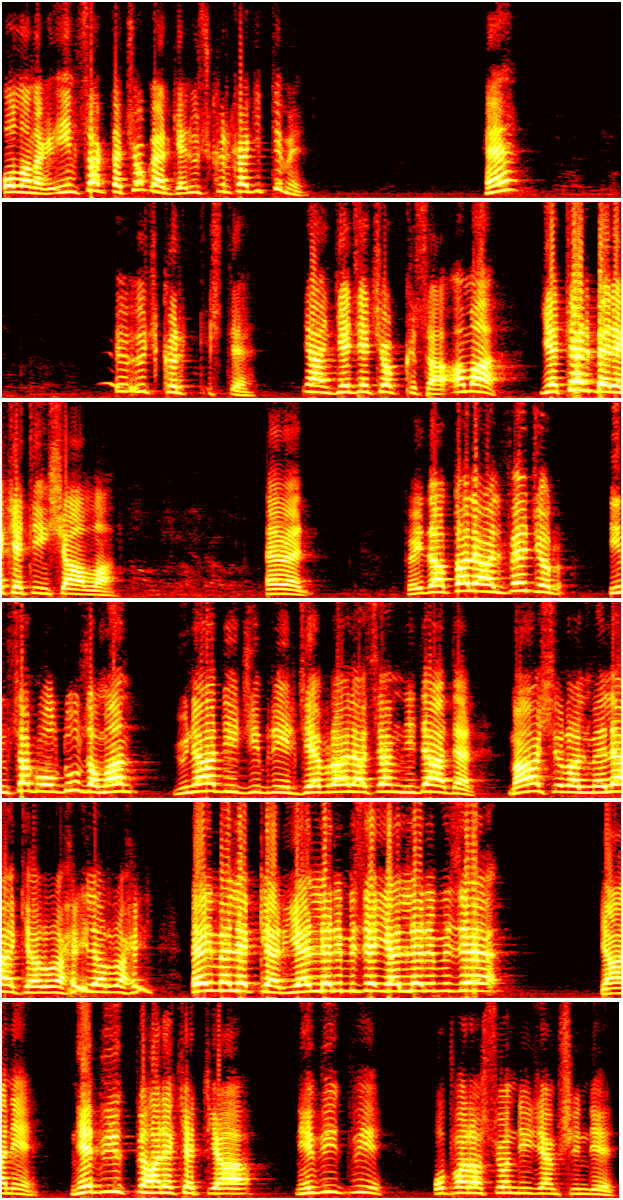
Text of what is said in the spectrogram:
olana. İmsak da çok erken. 3.40'a gitti mi? He? 3.40 işte. Yani gece çok kısa ama yeter bereketi inşallah. Evet. Feyda tala'al fecr imsak olduğu zaman Yunadi Cibril, Cebrail Aleyhisselam nida eder. Maşiral melâke rahîler rahil. Ey melekler yerlerimize yerlerimize. Yani ne büyük bir hareket ya. Ne büyük bir operasyon diyeceğim şimdi.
